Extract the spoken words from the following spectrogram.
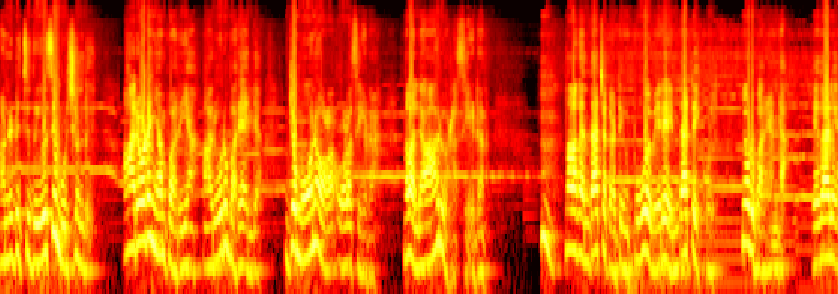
കണ്ടിട്ട് ദേഷ്യം പിടിച്ചിട്ടുണ്ട്. ആരോടെ ഞാൻ പറയാം? ആരോടും പറയാനില്ല. എന്റെ മോനും ഓള ഓളെ നിങ്ങളെല്ലാവരും ഉള്ള സൈഡാണ് നിങ്ങളൊക്കെ എന്താച്ചാ കാട്ടിങ് പോവുക വരെ? എന്താട്ടേക്കോളി ഇങ്ങോട്ട് പറയണ്ട. ഏതായാലും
